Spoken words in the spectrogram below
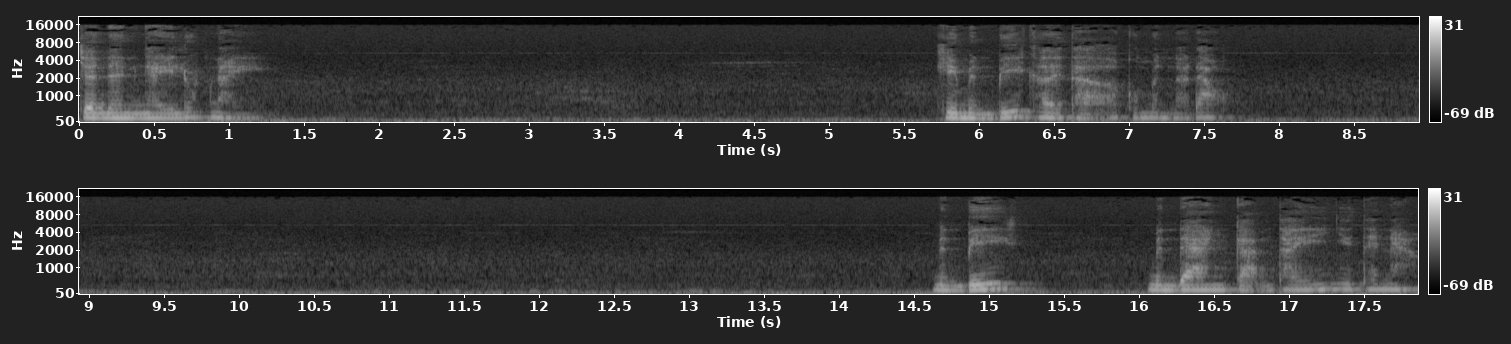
Cho nên ngay lúc này, khi mình biết hơi thở của mình ở đâu, mình biết mình đang cảm thấy như thế nào.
